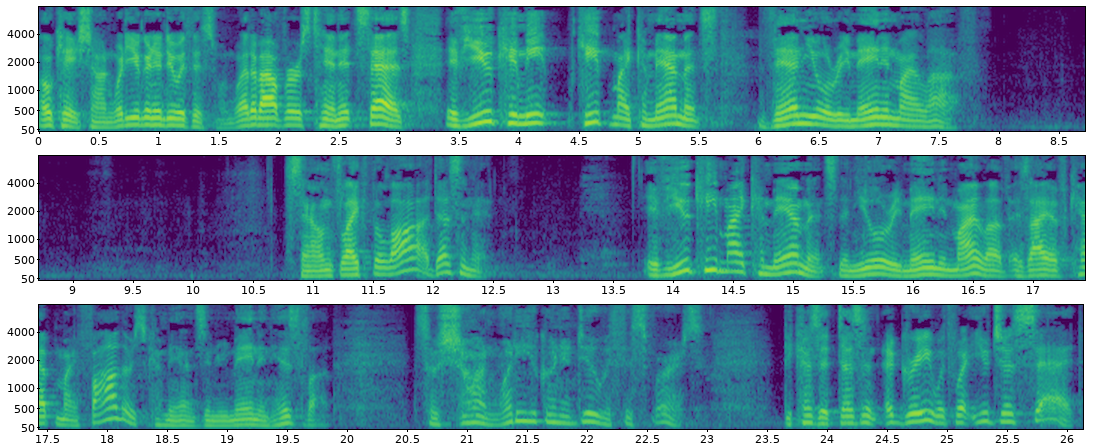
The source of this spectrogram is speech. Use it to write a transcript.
Okay, Sean, what are you going to do with this one? What about verse 10? It says, If you keep my commandments, then you will remain in my love. Sounds like the law, doesn't it? If you keep my commandments, then you will remain in my love as I have kept my Father's commands and remain in his love. So, Sean, what are you going to do with this verse? Because it doesn't agree with what you just said.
